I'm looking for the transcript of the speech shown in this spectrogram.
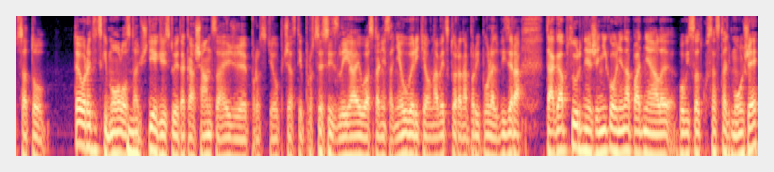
sa to teoreticky mohlo stať. Mhm. Vždy existuje taká šanca, hej, že proste občas tie procesy zlyhajú a stane sa neuveriteľná vec, ktorá na prvý pohľad vyzerá tak absurdne, že nikoho nenapadne, ale po výsledku sa stať môže. E,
